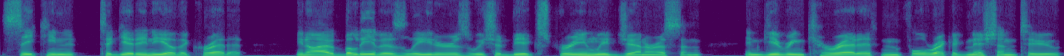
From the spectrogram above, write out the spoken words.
seeking to get any of the credit. You know, I believe as leaders, we should be extremely generous and in giving credit and full recognition to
